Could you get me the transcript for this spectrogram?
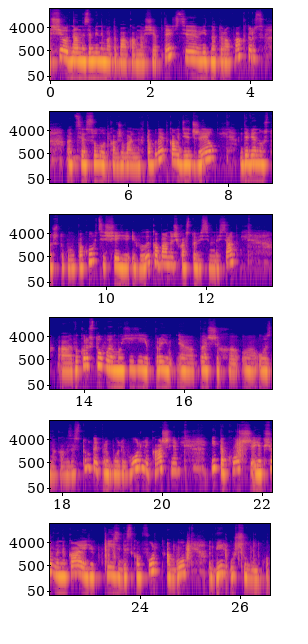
Ще одна незамінима добавка в нашій аптечці від Natural Factors. Це солодка в жувальних таблетках DGL 90 штук в упаковці, ще є і велика баночка 180 Використовуємо її при перших ознаках застуди, при болі в горлі, кашлі, і також, якщо виникає якийсь дискомфорт або біль у шлунку.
